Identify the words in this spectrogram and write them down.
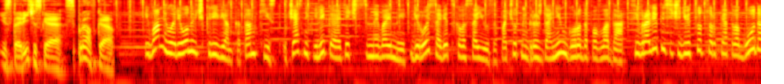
Историческая справка. Иван Илларионович Кривенко, танкист, участник Великой Отечественной войны, герой Советского Союза, почетный гражданин города Павлодар. В феврале 1945 года,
